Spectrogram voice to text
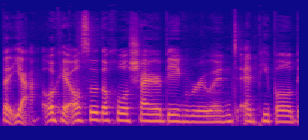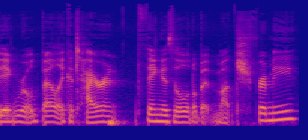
but yeah, okay. Also, the whole Shire being ruined and people being ruled by like a tyrant thing is a little bit much for me.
